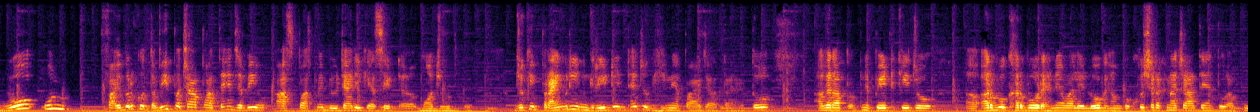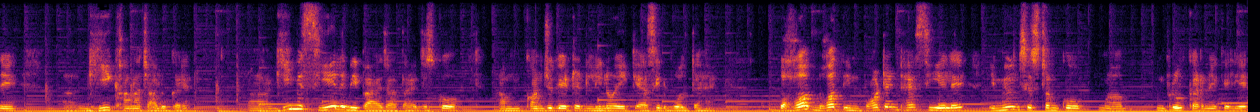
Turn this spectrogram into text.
वो उन फाइबर को तभी पचा पाते हैं जब भी आसपास में ब्यूटारिक एसिड मौजूद हो, जो कि प्राइमरी इंग्रेडिएंट है, जो घी में पाया जाता है। तो अगर आप अपने पेट के जो अरबों खरबों रहने वाले लोग हैं, उनको खुश रखना चाहते हैं तो अपने घी खाना चालू करें। घी में सी भी पाया जाता है, जिसको हम कॉन्जुगेटेड लिनोइक एसिड बोलते हैं। बहुत बहुत इंपॉर्टेंट है सीएलए इम्यून सिस्टम को इम्प्रूव करने के लिए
